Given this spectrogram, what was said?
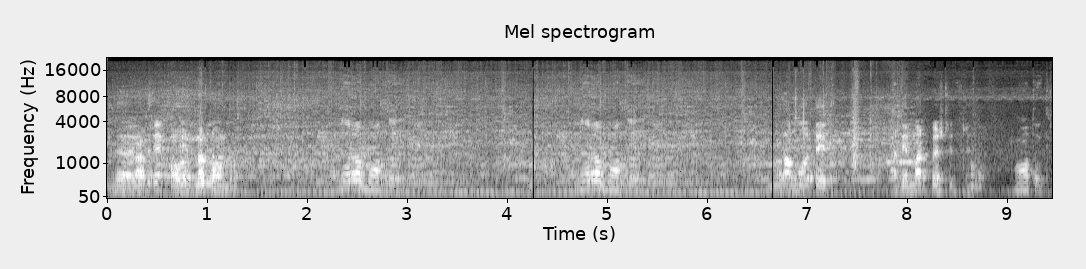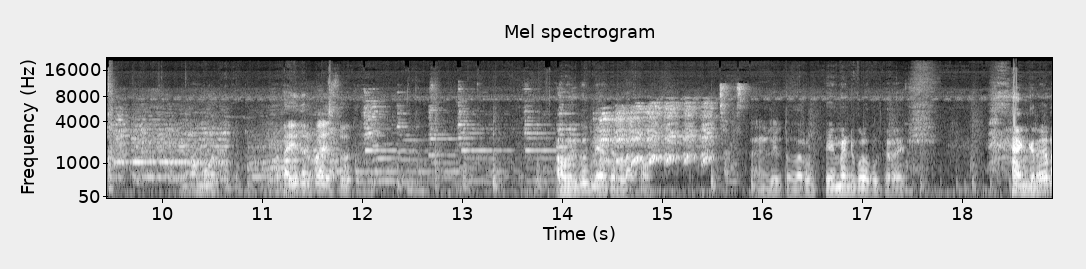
ಇದು ಇದ್ರೆ ಇದನ್ನ ತೊಗೊಂಡ್ರು. ನೂರ ಮೂವತ್ತೈದು ನೂರ ಮೂವತ್ತೈದು ನೂರ ಮೂವತ್ತೈದು. ಅದು ಎಂ ಆರ್ ಪಿ ಎಷ್ಟು ಇತ್ತು ರೀ? ಮೂವತ್ತೈದು ನೂರ ಮೂವತ್ತೈದು ಒಟ್ಟು ಐದು ರೂಪಾಯಿ ಹೋಗ್ತದೆ. ಅವ್ರಿಗೂ ಬೇಕಿರಲ್ಲ ಅಪ್ಪ ಅಂಗಡಿ ಇಟ್ಟದಾರ ಪೇಮೆಂಟ್ ಬರ್ಬೇಕಾರೆ ಹಂಗ್ರಣ?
